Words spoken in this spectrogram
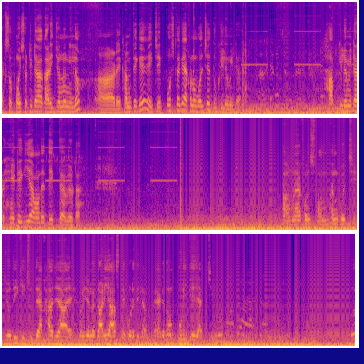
একশো পঁয়ষট্টি টাকা গাড়ির জন্য নিল। আর এখান থেকে এই চেকপোস্ট থেকে এখনও বলছে দু কিলোমিটার। হাফ কিলোমিটার হেঁটে গিয়ে আমাদের দেখতে হবে ওটা। আমরা এখন সন্ধান করছি যদি কিছু দেখা যায়। ওই জন্য গাড়ি আসতে করে দিলাম। একদম পুরীতে যাচ্ছি। পুরো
